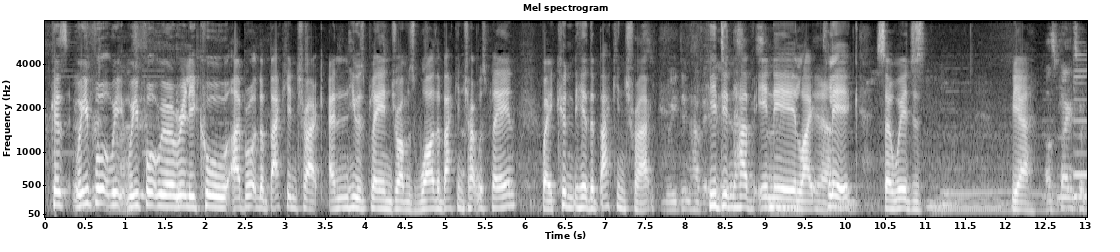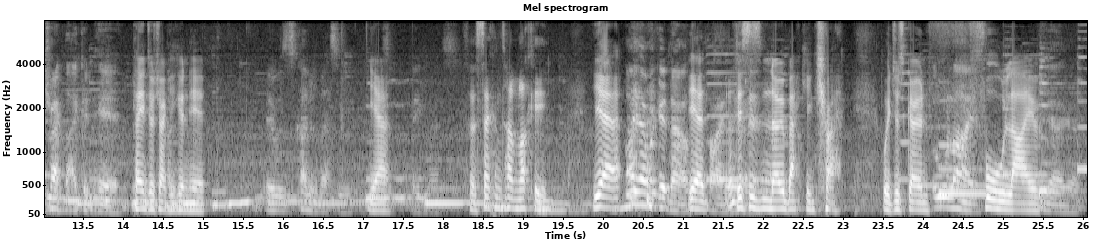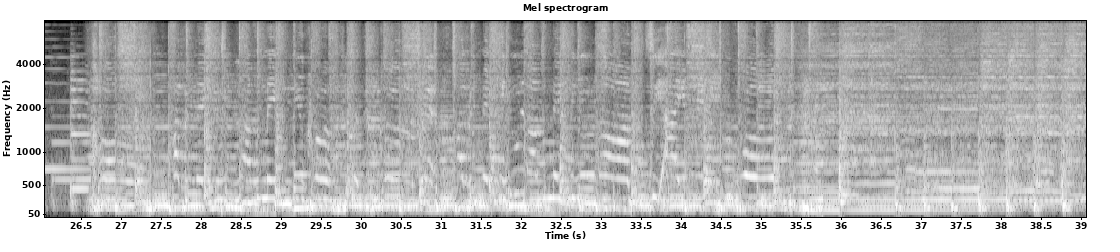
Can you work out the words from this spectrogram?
Because we thought we, we thought we were really cool. I brought the backing track and he was playing drums while the backing track was playing, but he couldn't hear the backing track. We didn't have it. He in didn't ears, have so- in ear like Yeah. click, so we're just yeah, I was playing to a track that I couldn't hear. playing to a track he couldn't hear. It was kind of messy. Yeah. Big mess. So second time lucky. Yeah. Oh yeah, we're good now. Yeah, Fine, this yeah. is no backing track. We're just going All live. full live. Yeah, yeah. I've been making you love, making you hurt, hurt, yeah. I've been making you love, making you love. See, I admit you wrong.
